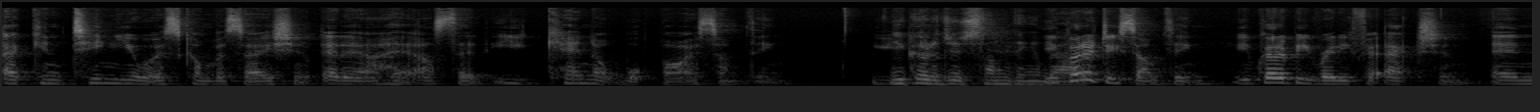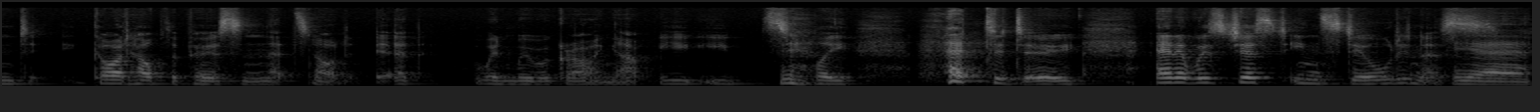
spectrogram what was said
a continuous conversation at our house that you cannot walk by something. You've got to do something about You've got to do something. You've got to be ready for action. And God help the person that's not at, when we were growing up. You, you simply had to do. And it was just instilled in us. Yeah.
